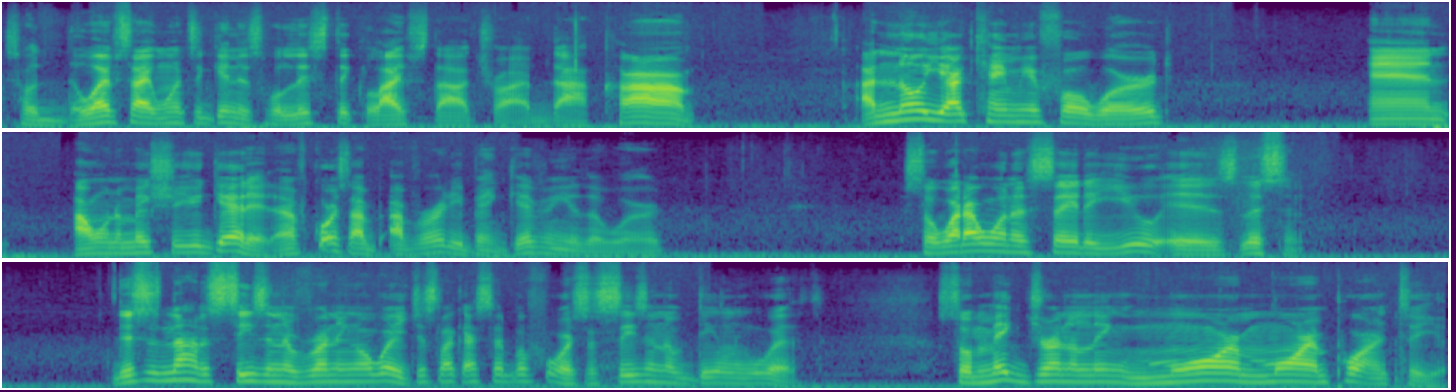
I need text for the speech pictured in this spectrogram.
So the website once again is holisticlifestyletribe.com. I know y'all came here for a word, and I want to make sure you get it. And of course, I've, I've already been giving you the word. So, what I want to say to you is listen, this is not a season of running away, just like I said before, it's a season of dealing with. So, make journaling more and more important to you.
